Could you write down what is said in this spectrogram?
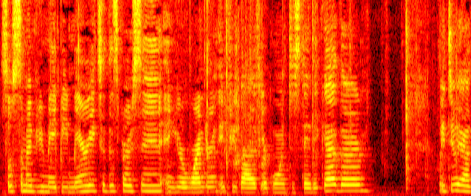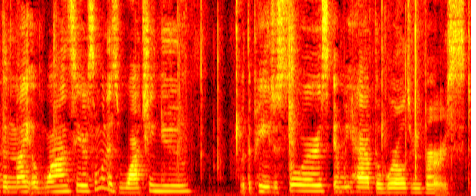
So some of you may be married to this person and you're wondering if you guys are going to stay together. We do have the Knight of Wands here. Someone is watching you with the Page of Swords. And we have the World reversed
